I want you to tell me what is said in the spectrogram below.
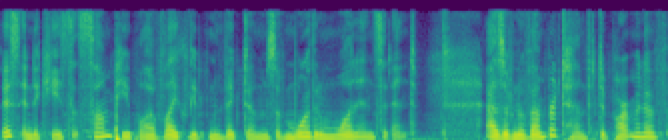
This indicates that some people have likely been victims of more than one incident. As of November 10th, Department of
